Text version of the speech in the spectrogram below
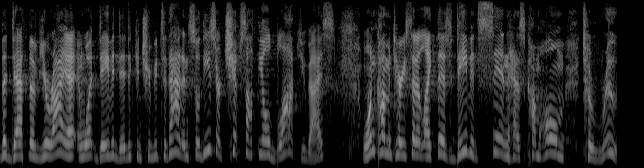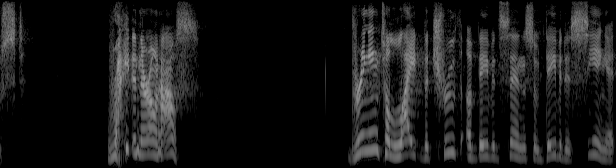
the death of Uriah and what David did to contribute to that. And so these are chips off the old block, you guys. One commentary said it like this David's sin has come home to roost right in their own house. Bringing to light the truth of David's sin. so David is seeing it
